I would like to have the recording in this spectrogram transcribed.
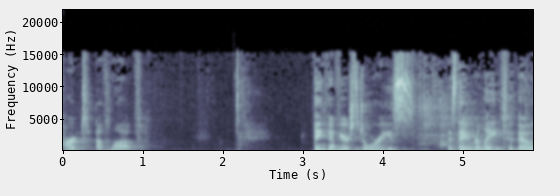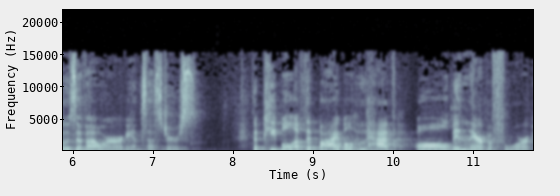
heart of love. Think of your stories as they relate to those of our ancestors the people of the Bible who have all been there before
